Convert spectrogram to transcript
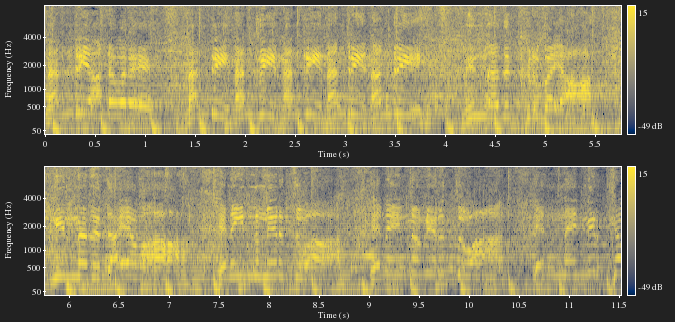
நன்றி ஆண்டவரே. நன்றி நன்றி நன்றி நன்றி நன்றி. நின்னது கிருபையா? நின்னது தயவா? என்னை இன்னும் நிறுத்துவா? என்னை இன்னும் நிறுத்துவா? என்னை நிற்க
